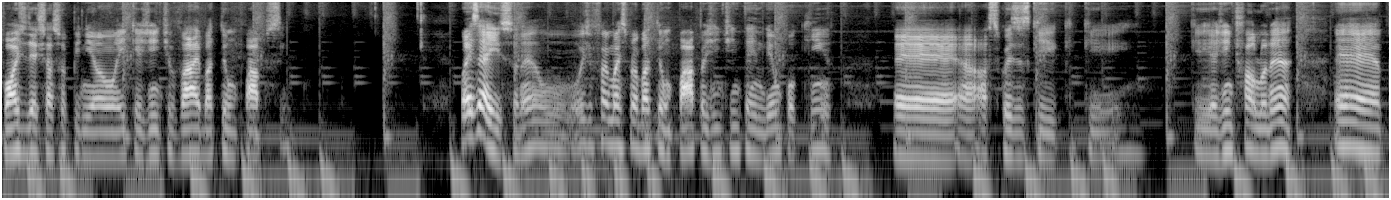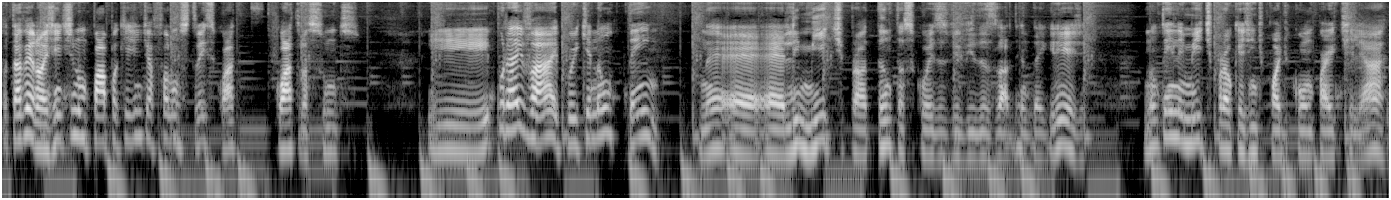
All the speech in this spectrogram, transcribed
pode deixar sua opinião aí que a gente vai bater um papo sim. Mas é isso, né? Hoje foi mais para bater um papo, a gente entender um pouquinho é, as coisas que, que, que, a gente falou, né? É, tá vendo? A gente num papo aqui a gente já falou uns 3, 4, quatro assuntos. E, por aí vai, porque não tem né, é, é, limite para tantas coisas vividas lá dentro da igreja, não tem limite para o que a gente pode compartilhar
